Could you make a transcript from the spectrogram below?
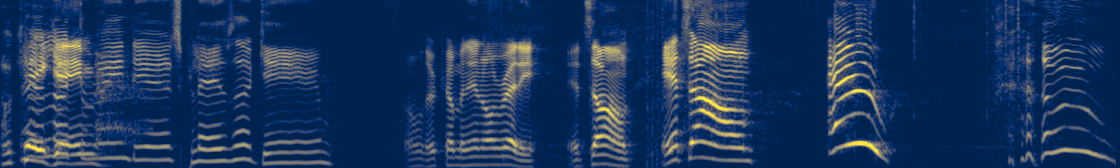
Okay, And like game. The reindeers plays the game. Oh, they're coming in already. It's on. It's on. Ow! Ooh.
